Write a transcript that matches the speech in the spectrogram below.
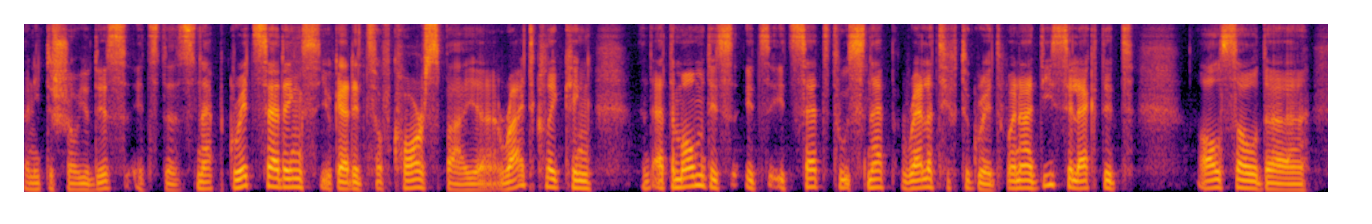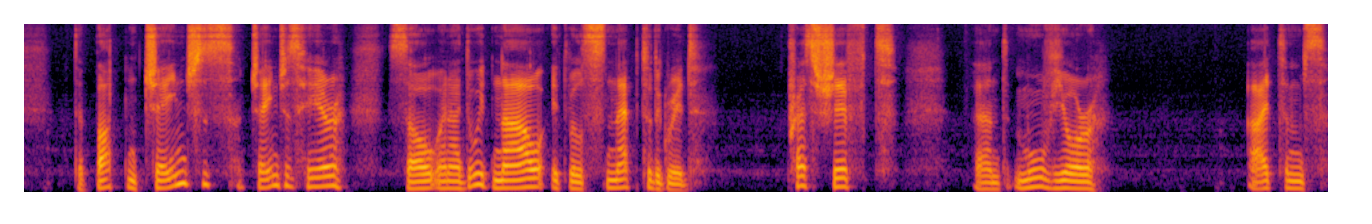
I need to show you this. It's the snap grid settings. You get it, of course, by uh, right clicking and at the moment it's it's it's set to snap relative to grid when i deselect it also the the button changes changes here so when i do it now it will snap to the grid press shift and move your items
